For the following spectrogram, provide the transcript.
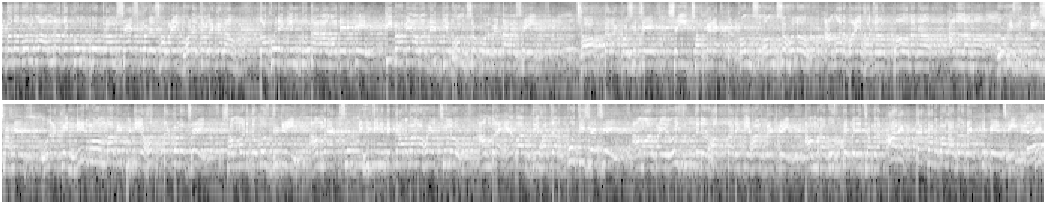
একটা কথা বলব আমরা যখন প্রোগ্রাম শেষ করে সবাই ঘরে চলে গেলাম তখনই কিন্তু তারা আমাদেরকে কীভাবে আমাদেরকে ধ্বংস করবে তারা সেই ছক তারা কষেছে। সেই ছকের একটা অংশ অংশ হলো আমার ভাই হজরত মাওলানা আল্লামা রহিসুদ্দিন সাহেব। ওনাকে নির্মমভাবে পিটিয়ে হত্যা করেছে। সম্মানিত উপস্থিতি আমরা একষট্টি হিজড়িতে কারবালা হয়েছিল। আমরা এবার দুই হাজার পঁচিশে এসে আমার ভাই রহিসুদ্দিনের হত্যার ইতিহাস দেখে আমরা বুঝতে পেরেছি আমরা আরেকটা কারবালা আমরা দেখতে পেয়েছি ঠিক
